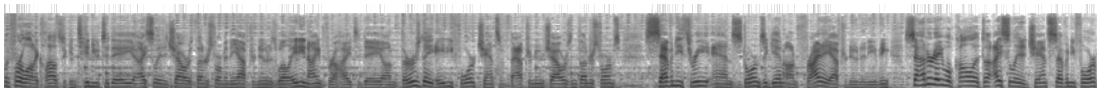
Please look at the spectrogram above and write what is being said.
Look for a lot of clouds to continue today. Isolated shower, thunderstorm in the afternoon as well. 89 for a high today. On Thursday, 84, chance of afternoon showers and thunderstorms. 73 and storms again on Friday afternoon and evening. Saturday, we'll call it uh, isolated chance, 74.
